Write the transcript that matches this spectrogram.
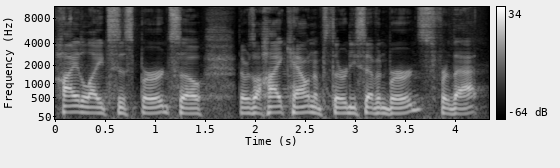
highlights this bird. So there was a high count of 37 birds for that.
